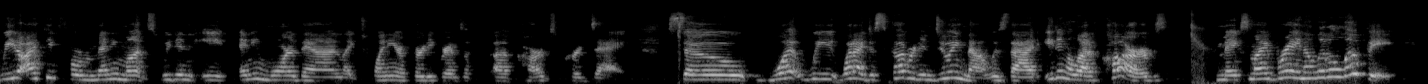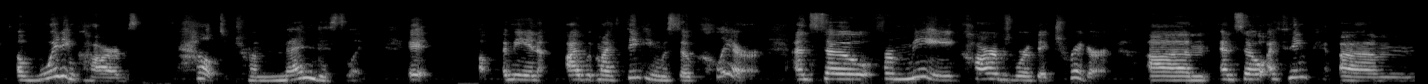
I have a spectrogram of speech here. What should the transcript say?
we, I think for many months we didn't eat any more than like 20 or 30 grams of, of carbs per day. So what we, what I discovered in doing that was that eating a lot of carbs makes my brain a little loopy. Avoiding carbs helped tremendously. It, I mean, I my thinking was so clear, and so for me, carbs were a big trigger. Um, and so I think um,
